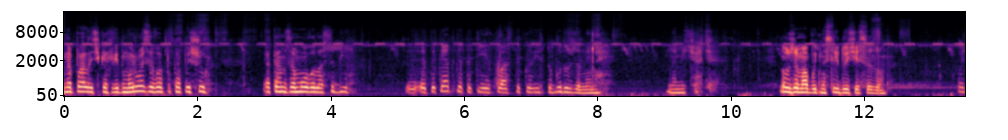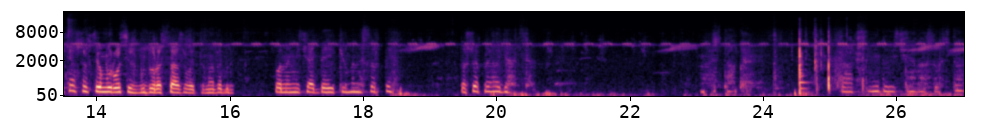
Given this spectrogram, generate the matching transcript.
на паличках від морозива, поки пишу. А там замовила собі е, етикетки такі пластикові, то буду вже ними намічати. Ну, вже, мабуть, на слідуючий сезон. Хоча ще в цьому році ж буду розсаджувати, то треба буде понамічати деякі в мене сорти, то ще пригодяться. Ось так. Так, слідуючий у нас ось так.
